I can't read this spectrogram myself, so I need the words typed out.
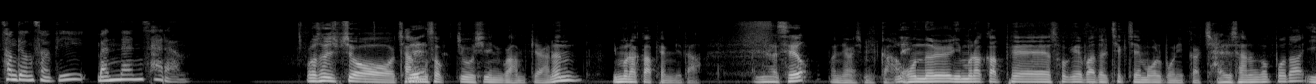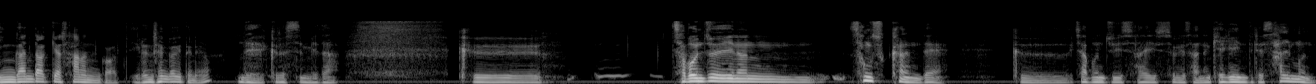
성경섭이 만난 사람. 어서 오십시오. 장석주 시인과 함께하는 인문학 카페입니다. 안녕하세요. 안녕하십니까. 네. 오늘 인문학 카페 소개받을 책 제목을 보니까 잘 사는 것보다 인간답게 사는 것 이런 생각이 드네요. 네, 그렇습니다. 그 자본주의는 성숙하는데 그 자본주의 사회 속에 사는 개개인들의 삶은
